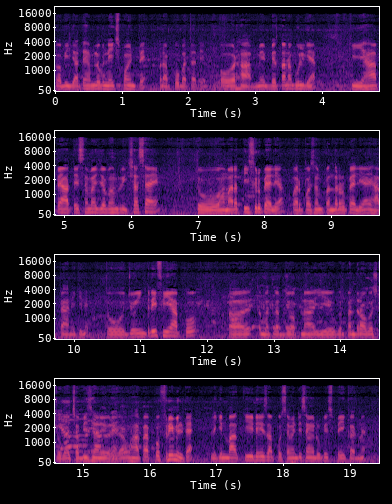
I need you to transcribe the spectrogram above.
तो अभी जाते हैं हम लोग नेक्स्ट पॉइंट पे, और आपको बताते हैं। और हाँ मैं बताना भूल गया कि यहाँ पे आते समय जब हम रिक्शा से आए तो हमारा तीस रुपये लिया, पर पर्सन पंद्रह रुपये लिया यहाँ पे आने के लिए। तो जो इंट्री फ़ी है आपको अ, मतलब जो अपना ये होगा पंद्रह अगस्त होगा छब्बीस जनवरी रहेगा वहाँ पे आपको फ्री मिलता है लेकिन बाकी डेज़ आपको सेवेंटी सेवन रुपीज़ पे करना है।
